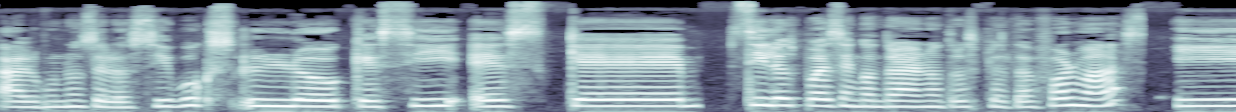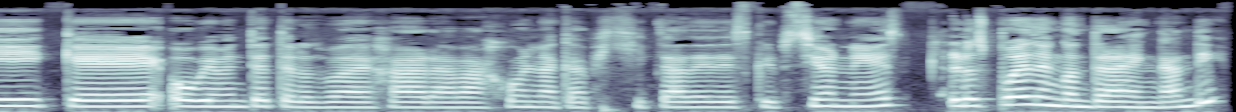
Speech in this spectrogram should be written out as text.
algunos de los ebooks. Lo que sí es que sí los puedes encontrar en otras plataformas y que obviamente te los voy a dejar abajo en la cajita de descripciones. Los puedes encontrar en Gandhi.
